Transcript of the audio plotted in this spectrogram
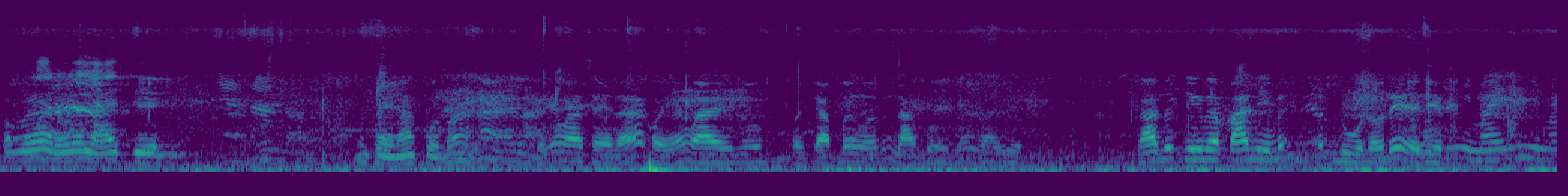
ทำไม่ได้เดี๋ยวหลายปีมันใส่น้ำกดว่า ยังมาใส่นะข่อยยังไงอยู่ข่อยจับเบิ่งว่ามันหนักข่อยยังไงอยู่การเป็นจริงเนี่ยปานนี้มันมันดูดเอาเด้เด็ดนี่ไหมนี่ไหม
